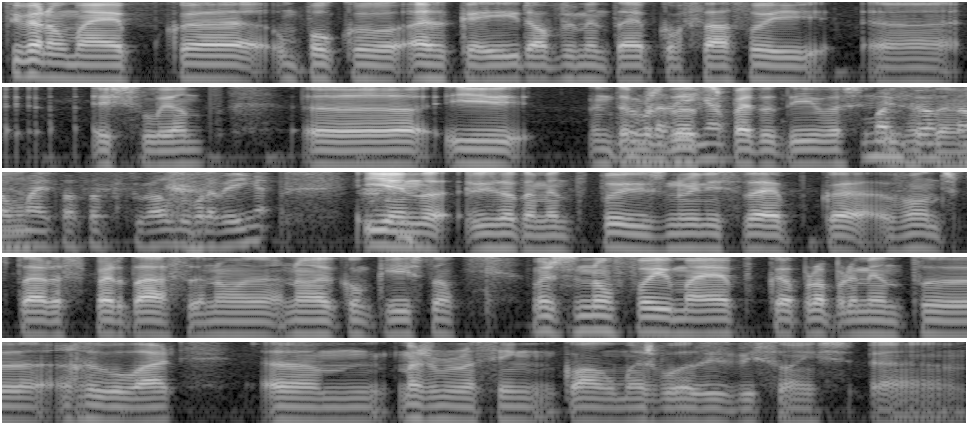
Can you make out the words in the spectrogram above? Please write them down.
tiveram uma época um pouco a cair, obviamente a época passada foi uh, excelente uh, e em termos das expectativas Manutenção exatamente. mais Taça Portugal do Bradinha. E ainda, exatamente, depois no início da época vão disputar a supertaça, não a, não a conquistam, mas não foi uma época propriamente eh, regular, um, mas mesmo assim com algumas boas exibições. um,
